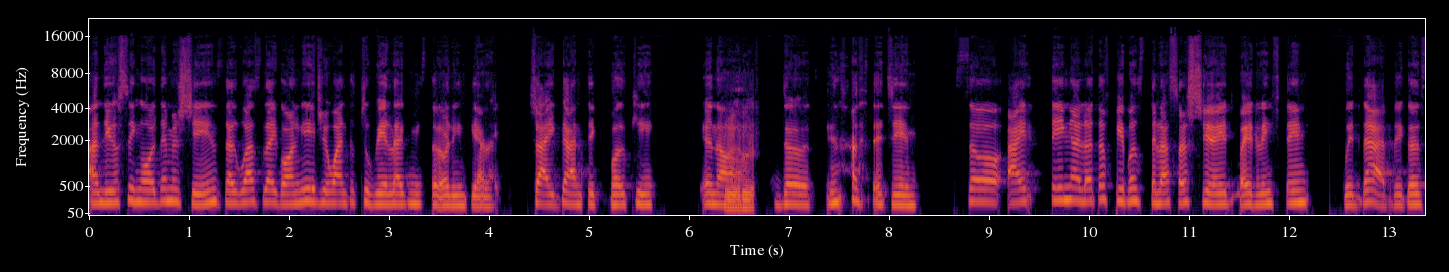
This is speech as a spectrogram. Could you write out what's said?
and using all the machines, that was like only if you wanted to be like Mr. Olympia, like gigantic, bulky, you know, Mhm. the you know, the gym. So I think a lot of people still associate weightlifting with that because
